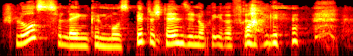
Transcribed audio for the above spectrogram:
Schluss lenken muss. Bitte stellen Sie noch Ihre Frage.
